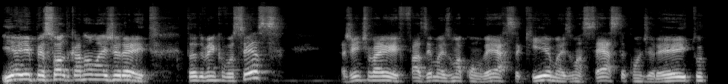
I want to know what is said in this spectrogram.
E aí, pessoal do canal Mais Direito, tudo bem com vocês? A gente vai fazer mais uma conversa aqui, mais uma cesta com direito.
